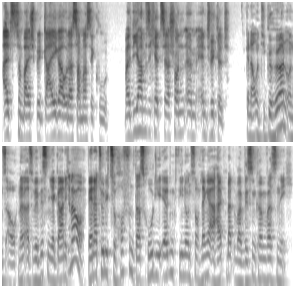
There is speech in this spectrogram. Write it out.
als zum Beispiel Geiger oder Samaseku. Weil die haben sich jetzt ja schon ähm, entwickelt. Genau, und die gehören uns auch, ne? Also wir wissen ja gar nicht. Genau. Wäre natürlich zu hoffen, dass Rudi irgendwie uns noch länger erhalten bleibt, aber wissen können wir es nicht.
